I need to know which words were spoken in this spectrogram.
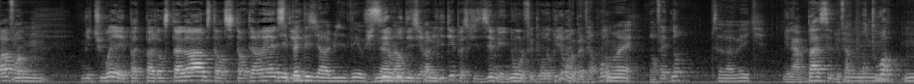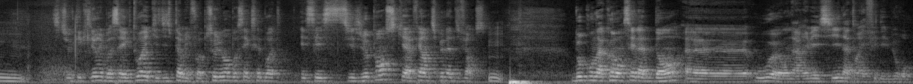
Enfin. Mais tu vois, il n'y avait pas de page Instagram, c'était un site internet, Il n'y a c'était pas de désirabilité au final. zéro hein. désirabilité parce qu'ils se disaient, mais nous on le fait pour nos clients, on ne va pas le faire pour nous. Ouais, Mais en fait, non. ça va avec. Mais la base, c'est de le faire pour Mm. toi. Mm. Si tu veux que tes clients ils bossent avec toi et qu'ils se disent, putain, mais il faut absolument bosser avec cette boîte. Et c'est, je pense, qui a fait un petit peu la différence. Mm. Donc on a commencé là-dedans, euh, où euh, on est arrivé ici, Nathan il fait des bureaux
